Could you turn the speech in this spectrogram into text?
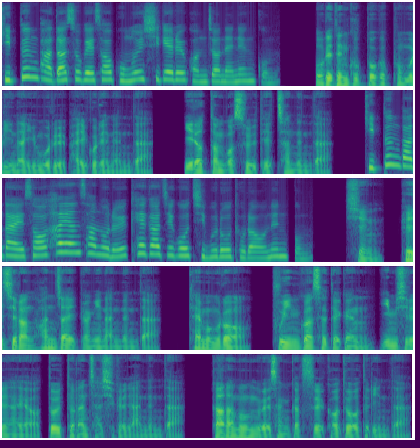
깊은 바다 속에서 보물시계를 건져내는 꿈. 오래된 국보급 보물이나 유물을 발굴해낸다. 잃었던 것을 되찾는다. 깊은 바다에서 하얀 산호를 캐가지고 집으로 돌아오는 꿈. 신, 폐질환 환자의 병이 낫는다. 태몽으로 부인과 세댁은 임시를 하여 똘똘한 자식을 낳는다. 깔아놓은 외상값을 거두어들인다.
